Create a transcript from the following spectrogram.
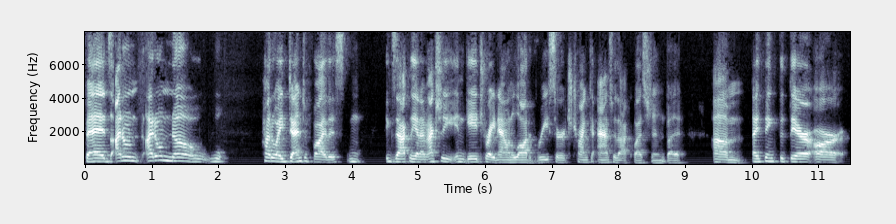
feds. I don't, I don't know how to identify this exactly and i'm actually engaged right now in a lot of research trying to answer that question but um, i think that there are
